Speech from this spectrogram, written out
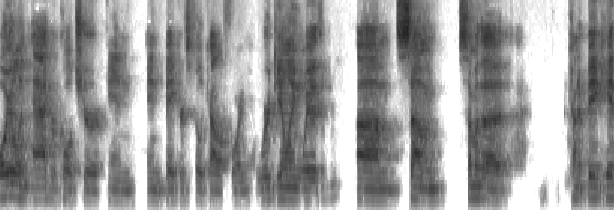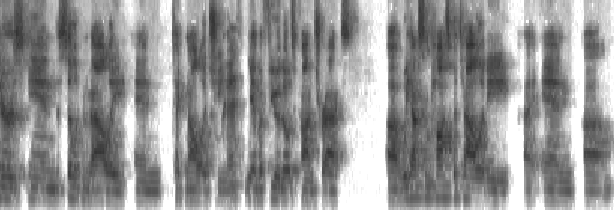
oil and agriculture in, in Bakersfield, California. We're dealing with mm-hmm. um, some, some of the kind of big hitters in the Silicon Valley and technology. Okay. We have a few of those contracts. Uh, we have some hospitality uh, and um,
